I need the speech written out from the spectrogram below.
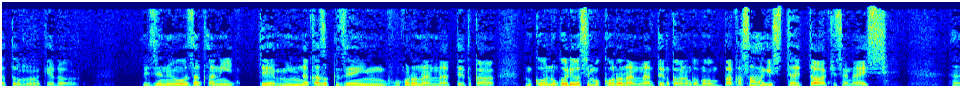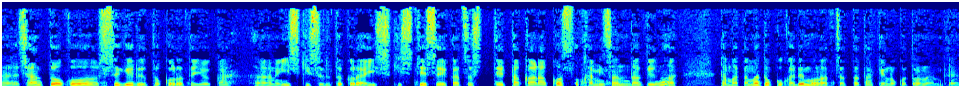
うと思うけど、別に大阪に行って、みんな家族全員コロナになってとか、向こうのご両親もコロナになってとか、なんかもうバカ騒ぎしてたわけじゃないし、ちゃんとこう、防げるところというか、あの、意識するところは意識して生活してたからこそ、神さんだけが、たまたまどこかでもらっちゃっただけのことなんで、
